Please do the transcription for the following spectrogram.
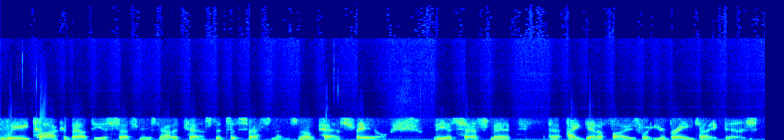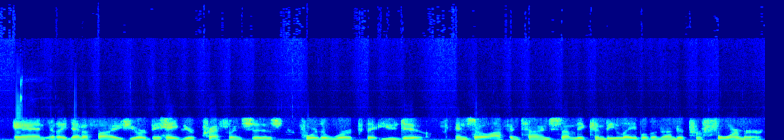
We talk about the assessment. It's not a test, it's assessments, no pass fail. The assessment identifies what your brain type is, and it identifies your behavior preferences for the work that you do. And so oftentimes somebody can be labeled an underperformer,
